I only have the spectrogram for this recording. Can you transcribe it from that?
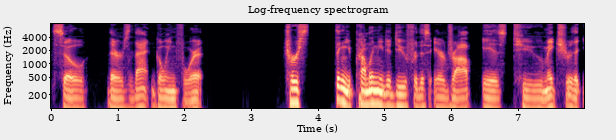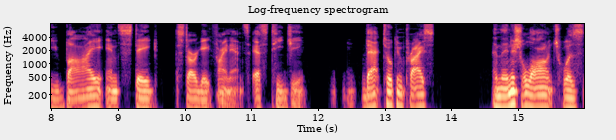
So there's that going for it. First thing you probably need to do for this airdrop is to make sure that you buy and stake Stargate Finance, STG. That token price and the initial launch was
